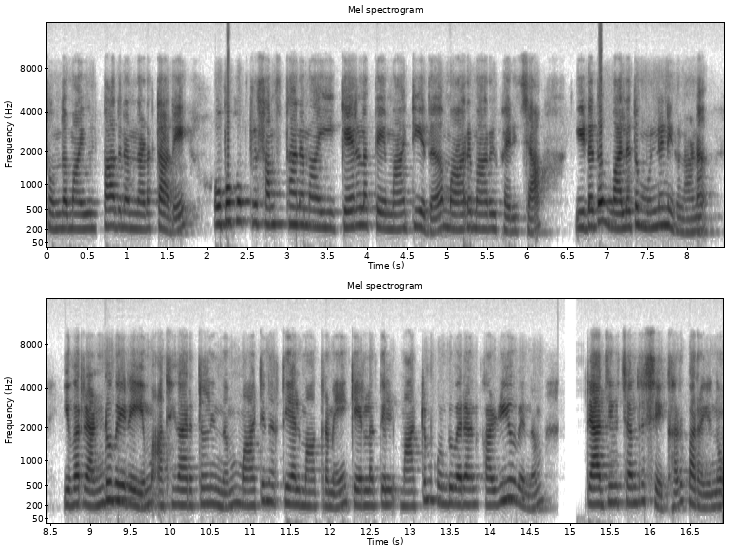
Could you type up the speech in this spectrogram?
സ്വന്തമായി ഉൽപാദനം നടത്താതെ ഉപഭോക്തൃ സംസ്ഥാനമായി കേരളത്തെ മാറ്റിയത് മാറി മാറി ഭരിച്ച ഇടത് വലത് മുന്നണികളാണ്. ഇവർ രണ്ടുപേരെയും അധികാരത്തിൽ നിന്നും മാറ്റി നിർത്തിയാൽ മാത്രമേ കേരളത്തിൽ മാറ്റം കൊണ്ടുവരാൻ കഴിയൂവെന്നും രാജീവ് ചന്ദ്രശേഖർ പറയുന്നു.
